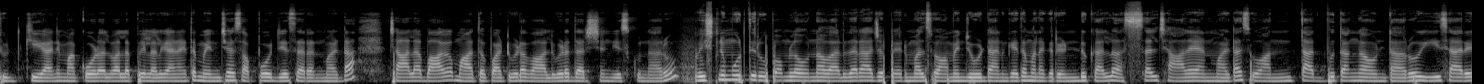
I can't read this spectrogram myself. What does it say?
చుట్కి కానీ మా కోడలు వాళ్ళ పిల్లలు కానీ అయితే మంచిగా సపోర్ట్ చేశారనమాట చాలా బాగా మాతో పాటు కూడా వాళ్ళు కూడా దర్శనం చేసుకున్నారు. విష్ణుమూర్తి రూపంలో ఉన్న వరదరాజ పెరుమల్ స్వామిని చూడడానికి అయితే మనకు రెండు కళ్ళు అస్సలు చాలే అనమాట సో అంత అద్భుతంగా ఉంటారు. ఈసారి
